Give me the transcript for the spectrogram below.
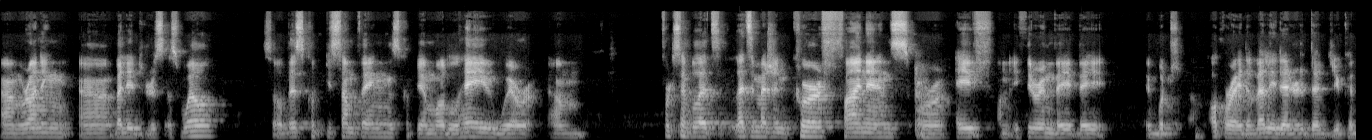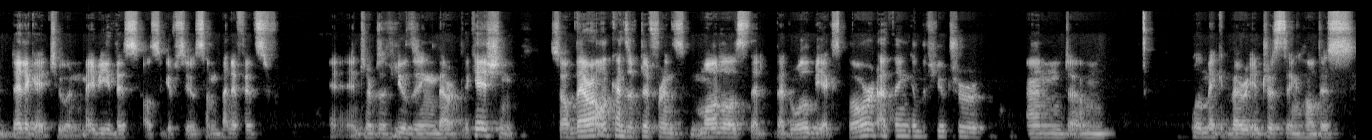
um, running uh, validators as well. So this could be something. This could be a model. Hey, we're um, for example, let's let's imagine Curve Finance or Aave on Ethereum. They they they would operate a validator that you could delegate to, and maybe this also gives you some benefits in terms of using their application. So there are all kinds of different models that that will be explored, I think, in the future, and um, will make it very interesting how this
